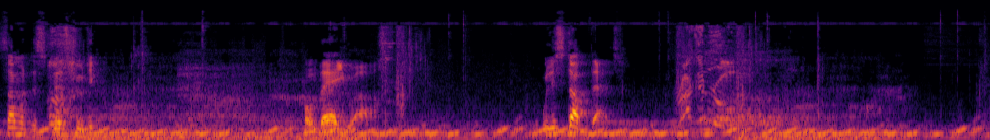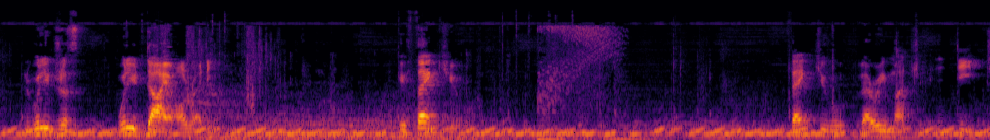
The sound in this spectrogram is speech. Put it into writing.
Someone is still shooting. Oh, there you are. Will you stop that? Rock and roll. And will you just... Will you die already? Okay, thank you. Thank you very much indeed.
